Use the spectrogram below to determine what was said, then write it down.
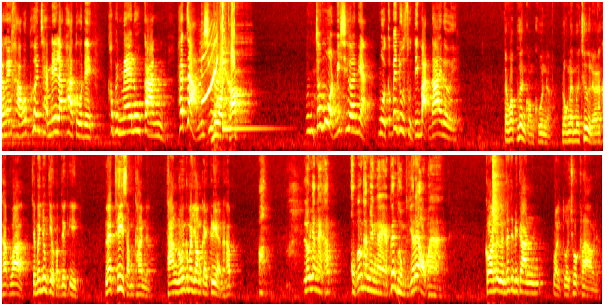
แล้วไงคะว่าเพื่อนฉันไม่ได้ลักพาตัวเด็ก เขาเป็นแม่ลูกกัน ถ้าจ๋าไม่เชื่อหมวดครับ อืมถ้าหมวดไม่เชื่อเนี่ย หมวดก็ไปดูสุติบัตรได้เลย แต่ว่าเพื่อนของคุณน่ะลงลายมือชื่อแล้วนะครับ ว่าจะไม่ยุ่งเกี่ยวกับเด็กอีก และที่สำคัญน่ะทางโน้นก็ไม่ยอมไกลเกลี่ยนะครับแล้วยังไงครับ ผมต้องทำยังไงอะเพื่อนผมถึงจะได้ออกมา ก่อนอื่นถ้าจะมีการปล่อยตัวชั่วคราวเนี่ย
